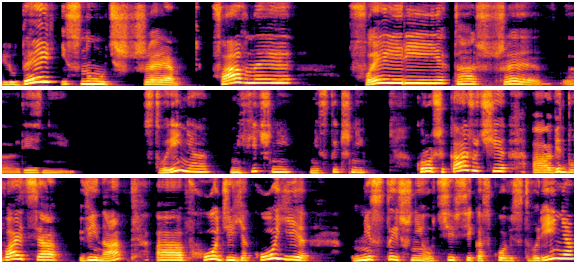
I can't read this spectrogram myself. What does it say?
людей, існують ще фавни, фейрі та ще е, різні створіння, міфічні, містичні. Коротше кажучи, відбувається війна, в ході якої містичні оці всі казкові створіння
